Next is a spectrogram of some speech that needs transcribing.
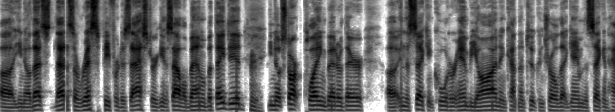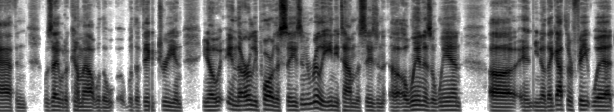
uh, you know that's that's a recipe for disaster against Alabama. But they did, hmm. you know, start playing better there. Uh, in the second quarter and beyond, and kind of took control of that game in the second half, and was able to come out with a with a victory. And you know, in the early part of the season, and really any time of the season, uh, a win is a win. Uh, and you know, they got their feet wet.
